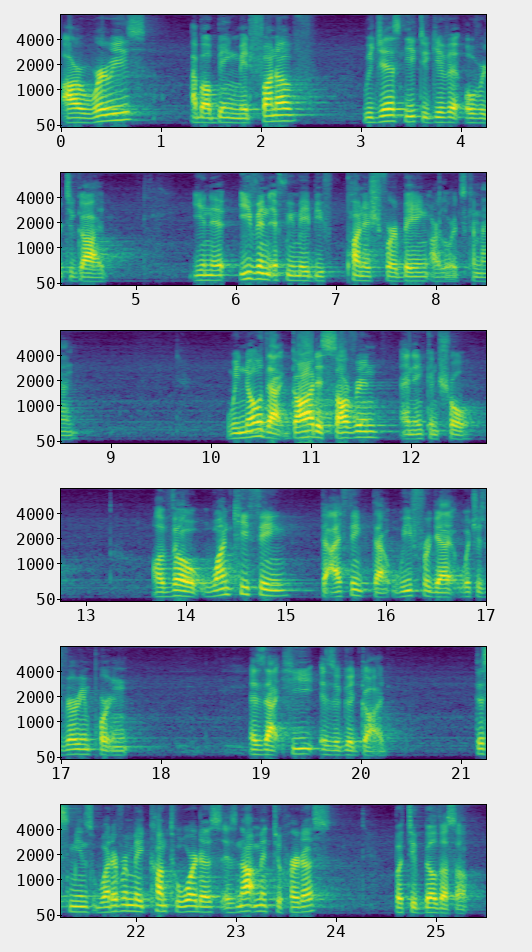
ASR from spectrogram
Our worries about being made fun of, we just need to give it over to God, even if we may be punished for obeying our Lord's command. We know that God is sovereign and in control. Although one key thing that I think that we forget, which is very important, is that He is a good God. This means whatever may come toward us is not meant to hurt us, but to build us up.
